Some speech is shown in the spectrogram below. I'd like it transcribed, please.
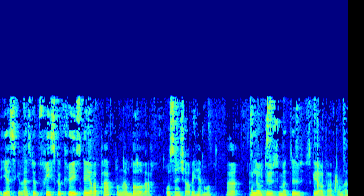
Jessica läste upp. Frisk och Kry ska göra papperna bara och sen kör vi hemåt. Här, här låter det som att du ska göra papperna.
